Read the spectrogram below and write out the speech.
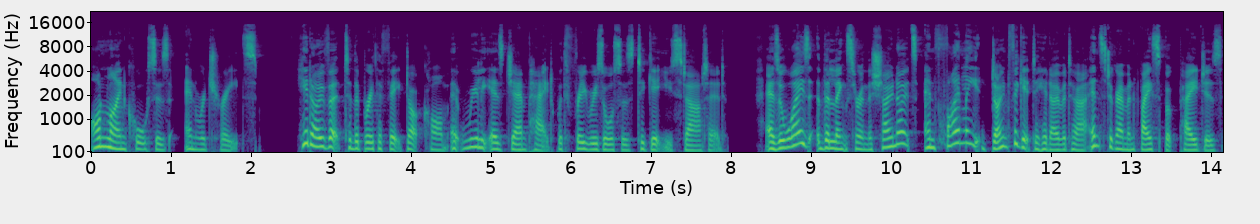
online courses and retreats. Head over to thebreatheffect.com. It really is jam packed with free resources to get you started. As always, the links are in the show notes. And finally, don't forget to head over to our Instagram and Facebook pages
